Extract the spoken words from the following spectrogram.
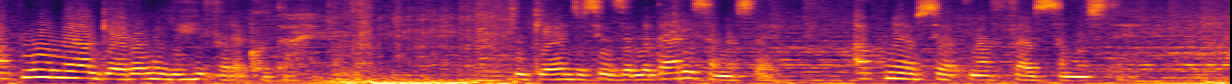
अपनों में और गैरों में यही फ़र्क होता है कि गैर जिसे ज़िम्मेदारी समझते है, अपने उसे अपना फ़र्ज़ समझते हैं।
